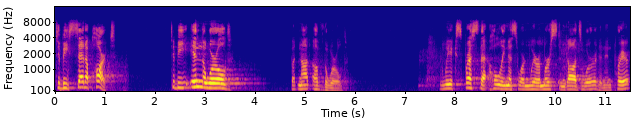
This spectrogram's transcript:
to be set apart, to be in the world, but not of the world. And we express that holiness when we're immersed in God's Word and in prayer.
